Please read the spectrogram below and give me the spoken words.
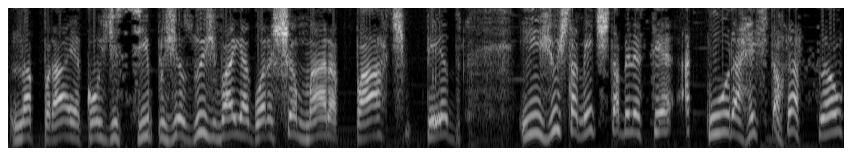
na praia com os discípulos, Jesus vai agora chamar a parte Pedro e justamente estabelecer a cura, a restauração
